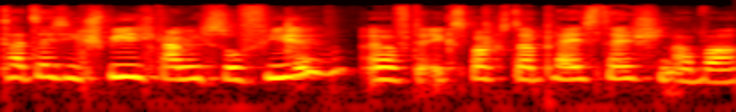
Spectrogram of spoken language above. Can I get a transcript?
tatsächlich spiele ich gar nicht so viel auf der Xbox oder Playstation, aber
